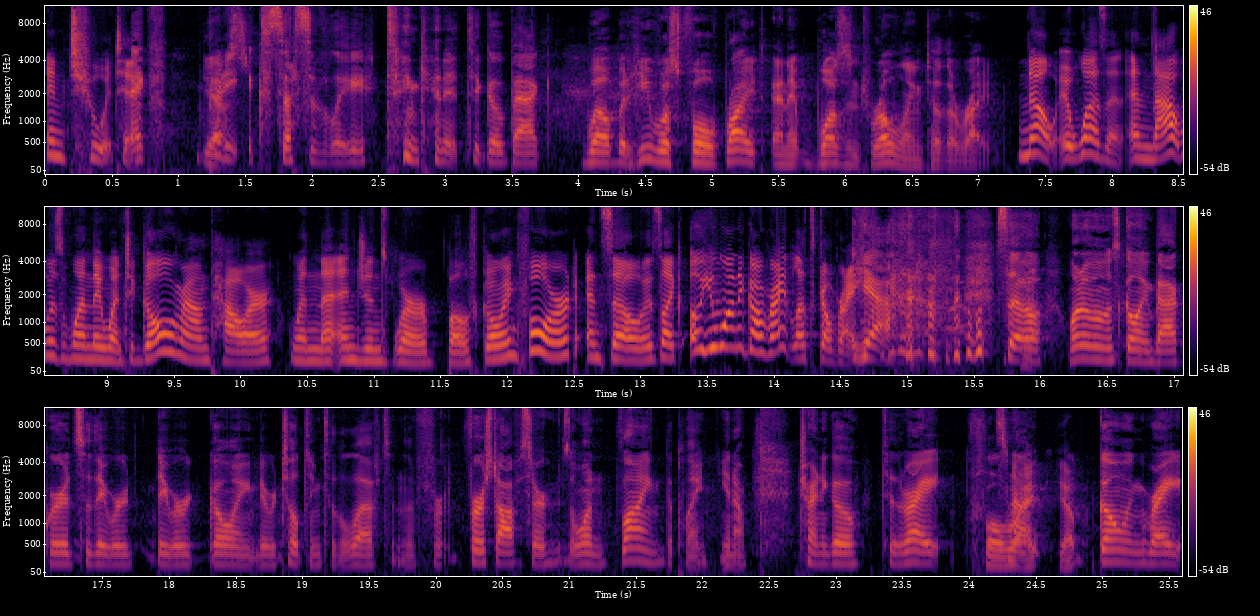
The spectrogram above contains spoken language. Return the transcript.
intuitive. Ex- pretty Yes. excessively to get it to go back. Well, but he was full right, and it wasn't rolling to the right. No, it wasn't. And that was when they went to go around power when the engines were both going forward. And so it's like, oh, you want to go right? Let's go right. Yeah. so one of them was going backwards, so they were they were going they were tilting to the left, and the fir- first officer, who's the one flying the plane, you know, trying to go to the right. Full It's not right, yep. Going right.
